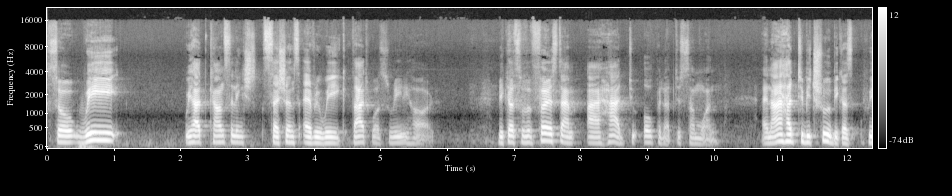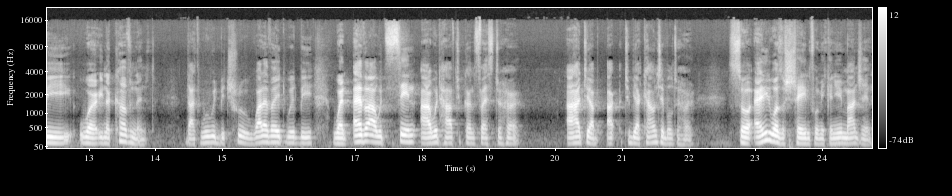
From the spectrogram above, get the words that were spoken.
So we we had counseling sh- sessions every week. That was really hard. Because for the first time, I had to open up to someone. And I had to be true because we were in a covenant that we would be true. Whatever it would be, whenever I would sin, I would have to confess to her. I had to, uh, to be accountable to her. So, and it was a shame for me. Can you imagine?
